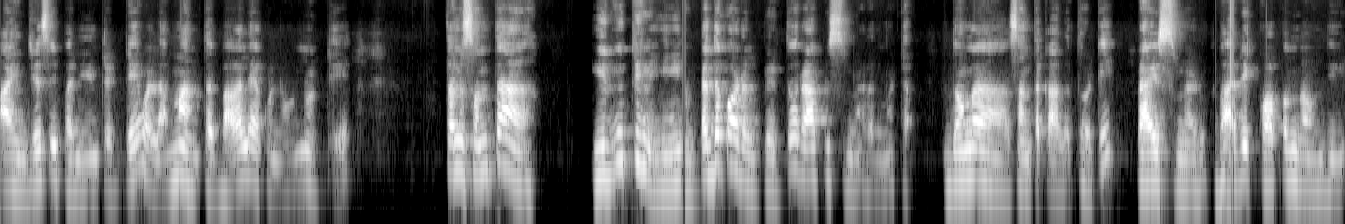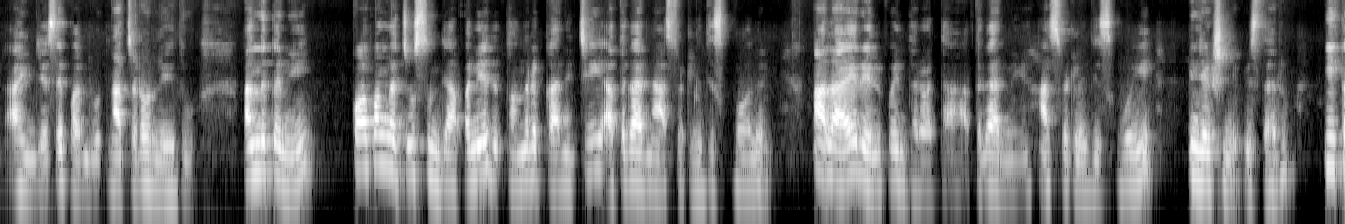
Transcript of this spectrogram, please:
ఆయన చేసే పని ఏంటంటే వాళ్ళ అమ్మ అంత బాగలేకుండా ఉండుంటే తన సొంత ఇంటిని పెద్ద కోడల పేరుతో రాపిస్తున్నాడు అనమాట దొంగ సంతకాలతోటి రాయిస్తున్నాడు. భార్య కోపంగా ఉంది. ఆయన చేసే పనులు నచ్చడం లేదు. అందుకని కోపంగా చూస్తుంది. ఆ పని ఏది తొందరగా కానిచ్చి అత్తగారిని హాస్పిటల్కి తీసుకుపోవాలని. ఆ లాయర్ వెళ్ళిపోయిన తర్వాత అత్తగారిని హాస్పిటల్కి తీసుకుపోయి ఇంజక్షన్ ఇప్పిస్తారు ఇక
